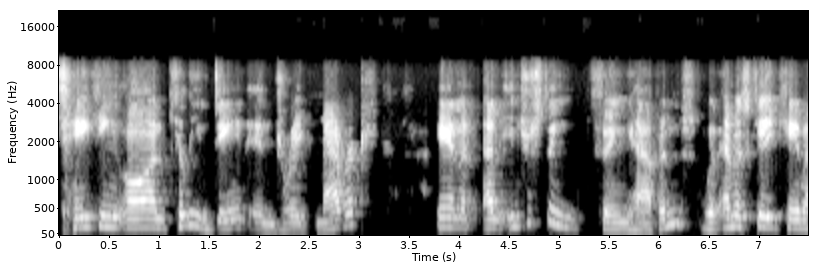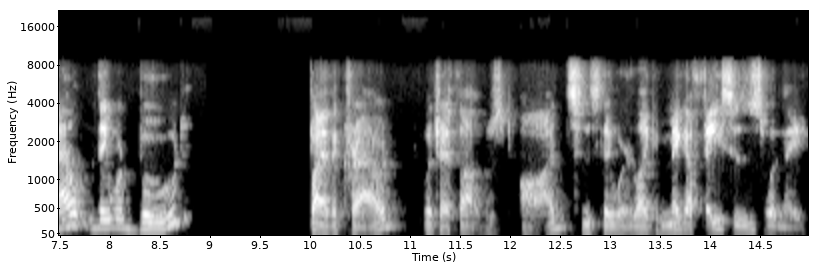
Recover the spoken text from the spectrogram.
taking on Killian Dain and Drake Maverick. And an interesting thing happened when MSK came out. They were booed by the crowd, which I thought was odd since they were like mega faces when they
